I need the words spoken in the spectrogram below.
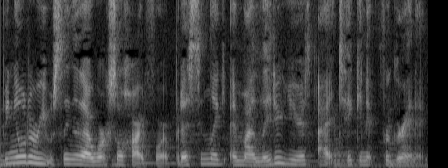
Being able to read was something that I worked so hard for, but it seemed like in my later years I had taken it for granted.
